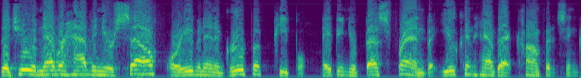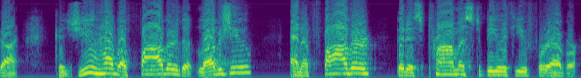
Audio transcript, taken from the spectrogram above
that you would never have in yourself or even in a group of people, maybe in your best friend, but you can have that confidence in God because you have a Father that loves you and a Father that has promised to be with you forever.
